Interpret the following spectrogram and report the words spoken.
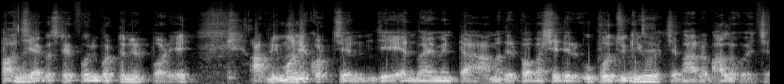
পাঁচই আগস্টের পরিবর্তনের পরে আপনি মনে করছেন যে এনভায়রনমেন্টটা আমাদের প্রবাসীদের উপযোগী হয়েছে বা আরও ভালো হয়েছে?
